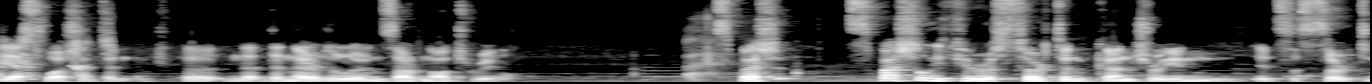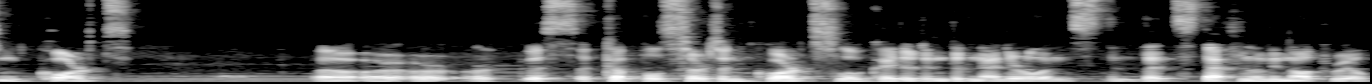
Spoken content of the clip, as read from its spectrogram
yes, guess Dutch- Washington. Uh, the Netherlands are not real. Especially especially if you're a certain country and it's a certain court, uh, or, or, or a couple certain courts located in the Netherlands, then that's definitely not real.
